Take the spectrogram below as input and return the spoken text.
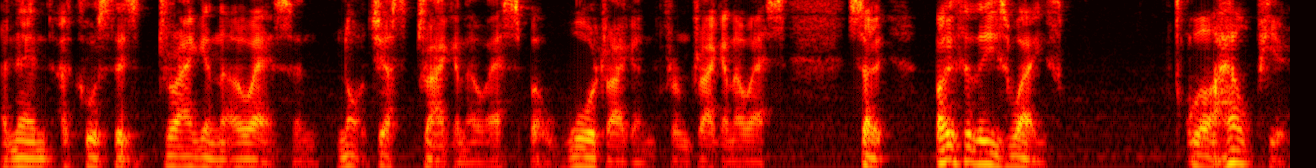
And then, of course, there's Dragon OS, and not just Dragon OS, but War Dragon from Dragon OS. So both of these ways will help you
